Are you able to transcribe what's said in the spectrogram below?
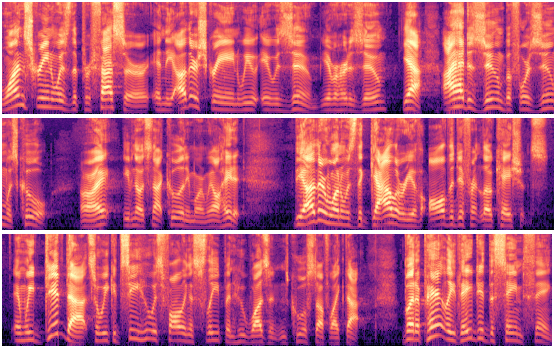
one screen was the professor, and the other screen, we, it was Zoom. You ever heard of Zoom? Yeah, I had to Zoom before Zoom was cool, all right? Even though it's not cool anymore and we all hate it. The other one was the gallery of all the different locations. And we did that so we could see who was falling asleep and who wasn't, and cool stuff like that. But apparently they did the same thing.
